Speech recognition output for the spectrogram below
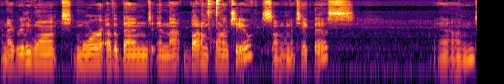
And I really want more of a bend in that bottom corner too. So I'm going to take this and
